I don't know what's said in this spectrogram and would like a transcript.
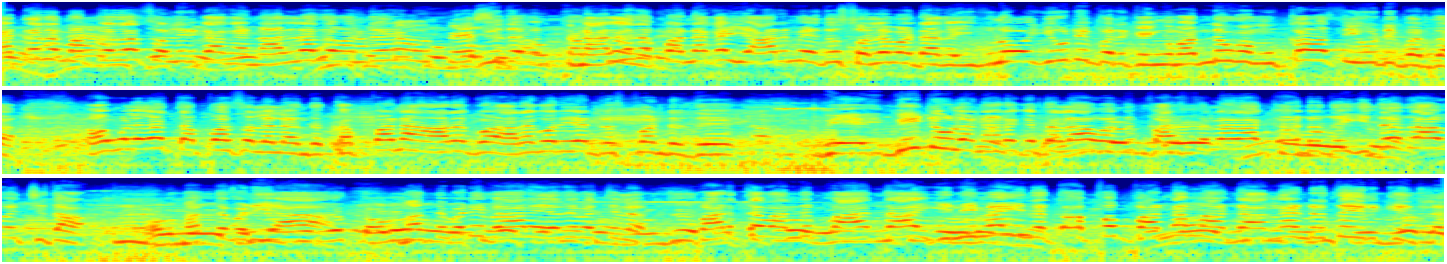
கெட்டதை மட்டும் தான் சொல்லியிருக்காங்க. நல்லதை வந்து இது நல்லதை பண்ணாக்க யாருமே எதுவும் சொல்ல மாட்டாங்க. இவ்வளோ யூடியூபர் இருக்கு. இங்க வந்தவங்க முக்காவாசி யூடியூபர் தான் அவங்களெல்லாம் தப்பா சொல்லல. அந்த தப்பான அறகு அறகுறையா ட்ரெஸ் பண்றது வீ- வீட்டு உள்ள நடக்கிறதெல்லாம் வந்து பர்சனலா காட்டுறது இதை தான் வச்சுதான் மற்றபடியா மற்றபடி வேற எதுவும் வச்சல. படத்தை வந்து பார்த்தா இனிமே இந்த தப்பை பண்ண மாட்டாங்கன்றது இருக்கு இதுல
